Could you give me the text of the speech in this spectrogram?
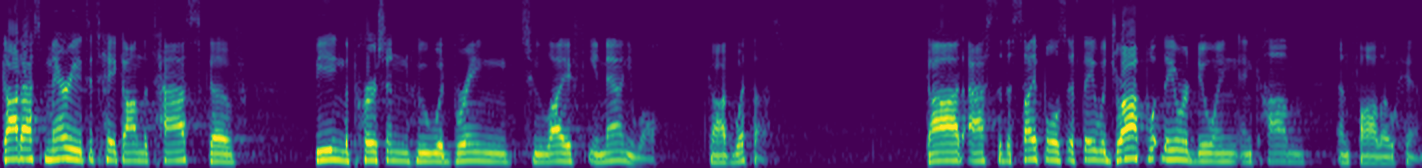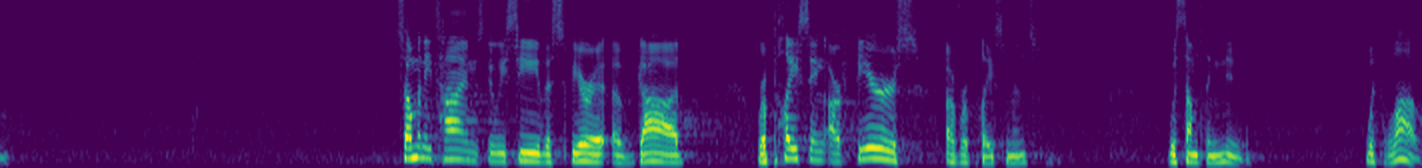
God asked Mary to take on the task of being the person who would bring to life Emmanuel, God with us. God asked the disciples if they would drop what they were doing and come and follow him. So many times do we see the Spirit of God replacing our fears of replacement with something new, with love,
